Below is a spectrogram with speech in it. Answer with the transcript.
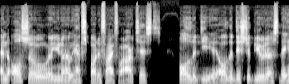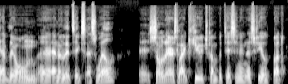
and also uh, you know how we have Spotify for artists. All the all the distributors they have their own uh, analytics as well. Uh, so there's like huge competition in this field, but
